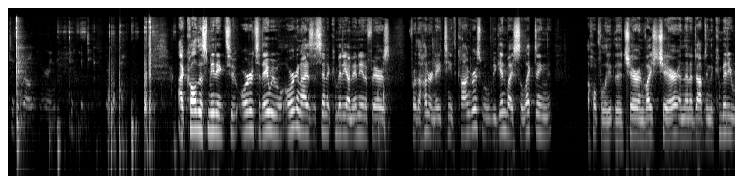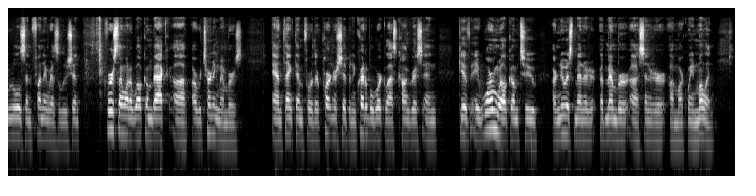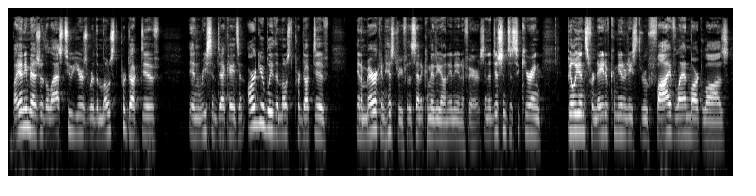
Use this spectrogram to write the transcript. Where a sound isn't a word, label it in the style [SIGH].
to the wrong hearing. I call this meeting to order. Today we will organize the Senate Committee on Indian Affairs for the 118th Congress. We will begin by selecting, uh, hopefully, the chair and vice chair, and then adopting the committee rules and funding resolution. First, I want to welcome back uh, our returning members and thank them for their partnership and incredible work last Congress, and give a warm welcome to our newest uh, member, uh, Senator uh, Markwayne Mullin. By any measure, the last two years were the most productive in recent decades and arguably the most productive in American history for the Senate Committee on Indian Affairs. In addition to securing billions for Native communities through five landmark laws,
